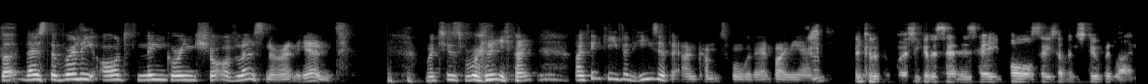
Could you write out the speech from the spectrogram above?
But there's the really odd lingering shot of Lesnar at the end, which is really like I think even he's a bit uncomfortable with it by the end. It could have been worse. He could have said his "Hey Paul, say something stupid" line.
